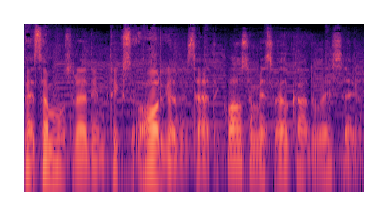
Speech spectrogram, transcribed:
pēc tam mūsu rēdījumi tiks organizēti. Klausamies vēl kādu esēju.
